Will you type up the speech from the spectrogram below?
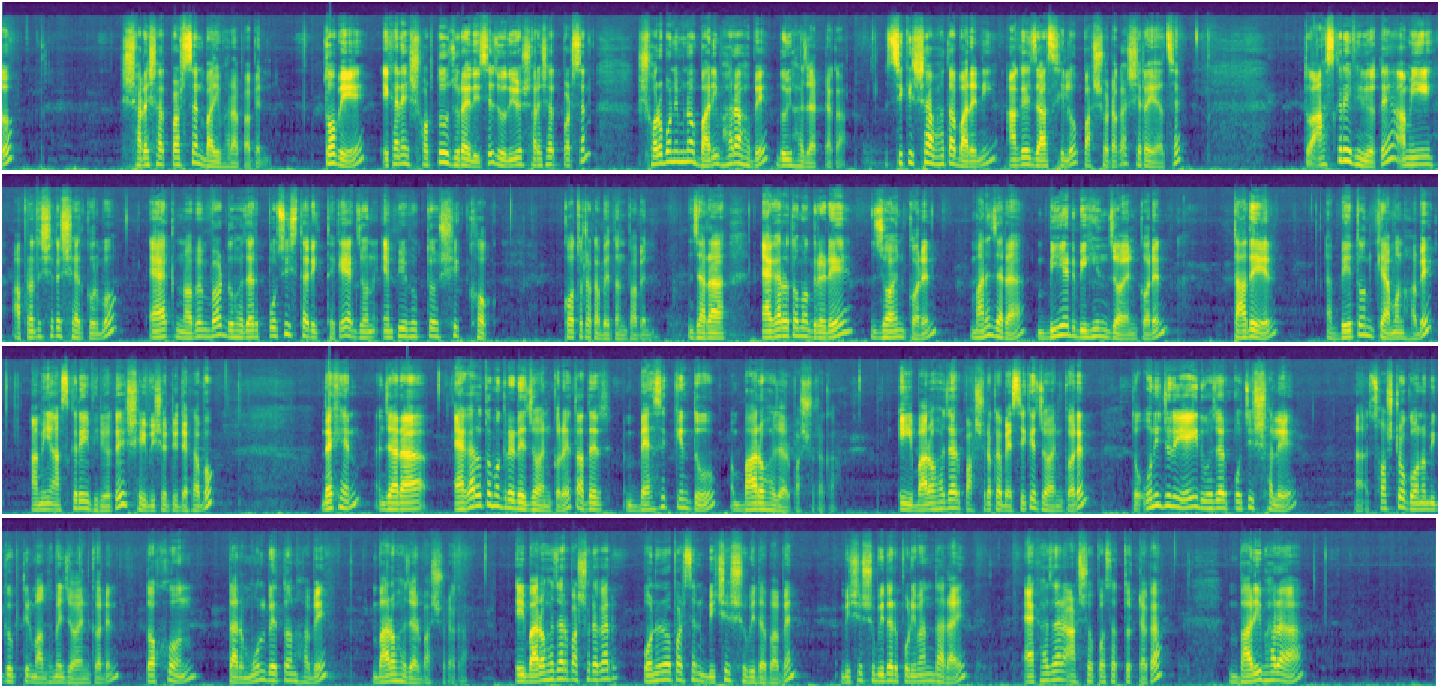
সাড়ে সাত পার্সেন্ট বাড়ি ভাড়া পাবেন। তবে এখানে শর্তও জোড়াই দিয়েছে, যদিও সাড়ে সাত পার্সেন্ট সর্বনিম্ন বাড়ি ভাড়া হবে দুই হাজার টাকা। চিকিৎসা ভাতা বাড়েনি, আগে যা ছিল পাঁচশো টাকা সেটাই আছে। তো আজকের এই ভিডিওতে আমি আপনাদের সাথে শেয়ার করব এক নভেম্বর দু হাজার পঁচিশ তারিখ থেকে একজন এমপিভুক্ত শিক্ষক কত টাকা বেতন পাবেন? যারা এগারোতম গ্রেডে জয়েন করেন মানে যারা বিএড বিহীন জয়েন করেন, তাদের বেতন কেমন হবে? আমি আজকের এই ভিডিওতে সেই বিষয়টি দেখাবো। দেখেন, যারা এগারোতম গ্রেডে জয়েন করে, তাদের বেসিক কিন্তু বারো হাজার পাঁচশো টাকা। এই বারো হাজার পাঁচশো টাকা বেসিকে জয়েন করেন, তো উনি যদি এই দু হাজার পঁচিশ সালে ষষ্ঠ গণবিজ্ঞপ্তির মাধ্যমে জয়েন করেন, তখন তার মূল বেতন হবে বারো হাজার পাঁচশো টাকা। এই বারো হাজার পাঁচশো টাকার পনেরো পার্সেন্ট বিশেষ সুবিধা পাবেন। বিশেষ সুবিধার পরিমাণ দাঁড়ায় এক হাজার আটশো পঁচাত্তর টাকা। বাড়ি ভাড়া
